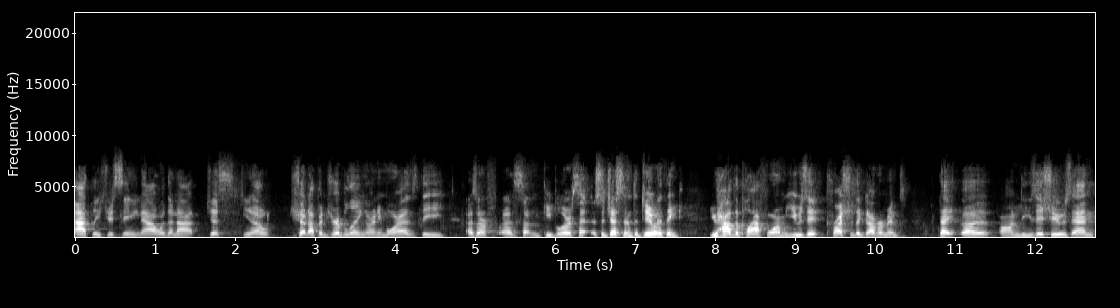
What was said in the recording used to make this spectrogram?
athletes you're seeing now, where they're not just you know shut up and dribbling or anymore as the as our as some people are su- suggesting them to do. I think you have the platform, use it, pressure the government that uh, on these issues, and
